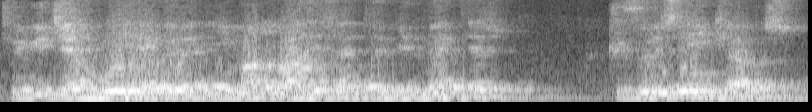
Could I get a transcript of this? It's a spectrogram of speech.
Çünkü Cehmiye'ye göre iman marifettir, bilmektir. Küfür ise inkardır.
